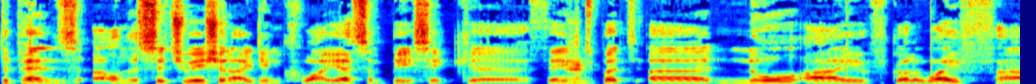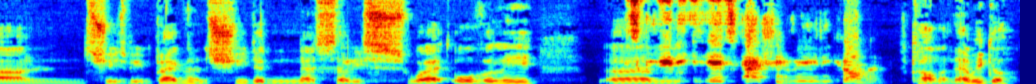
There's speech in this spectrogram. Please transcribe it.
Depends on the situation. I'd inquire some basic uh, things, but uh, no, I've got a wife and she's been pregnant. And she didn't necessarily sweat overly. Um, it's, it's, actually really common. Common. There we go.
